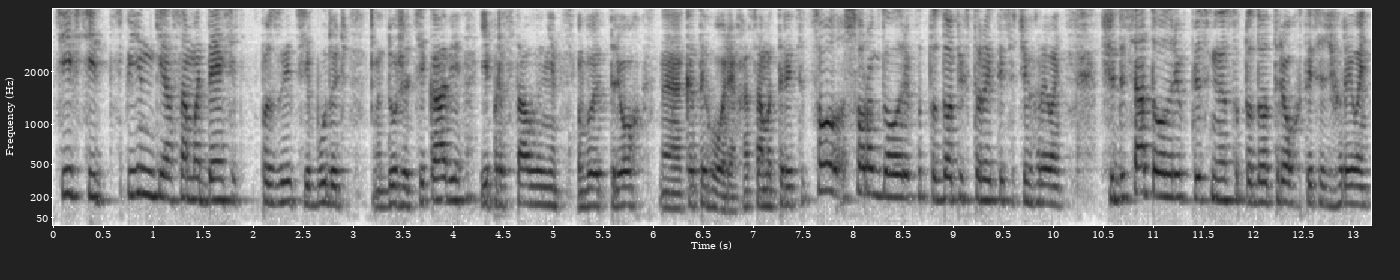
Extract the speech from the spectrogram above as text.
Ці всі спінінги, а саме 10 позицій, будуть дуже цікаві і представлені в трьох е, категоріях. А саме 30-40 доларів, тобто до 1,5 тисячі гривень, 60 доларів плюс-мінус, тобто до 3 тисяч гривень,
